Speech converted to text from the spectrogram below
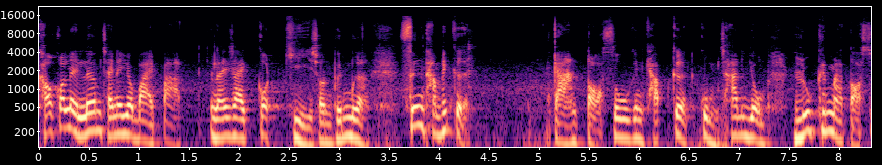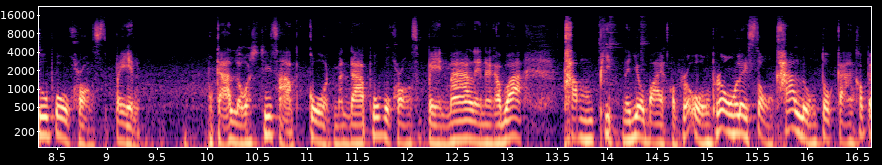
เขาก็เลยเริ่มใช้นโยบายปราด นายบายกดขี่ชนพื้นเมือง ซึ่งทำให้เกิดการต่อสู้กันครับ เกิดกลุ่มชาตินิยม ลุกขึ้นมาต่อสู้ปกครองสเปน การโลชที่ 3 โกรธบรรดาผู้ปกครองสเปนมากเลยนะครับว่าทำผิดนโยบายของพระองค์ พระองค์เลยส่งข้าหลวงตัวกลางเข้าไป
